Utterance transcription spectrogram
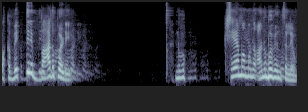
ఒక వ్యక్తిని బాధపడి నువ్వు క్షేమమును అనుభవించలేవు.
